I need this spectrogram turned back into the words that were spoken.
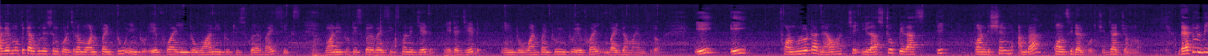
আগের মতো ক্যালকুলেশন করেছিলাম one point two into F Y into one into T square by six one into T square by six মানে জেড এটা Z into one point two into F Y by gamma M zero এই এই ফর্মুলাটা নেওয়া হচ্ছে ইলাস্টোপ্লাস্টিক কন্ডিশন আমরা কনসিডার করছি, যার জন্য। That will be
